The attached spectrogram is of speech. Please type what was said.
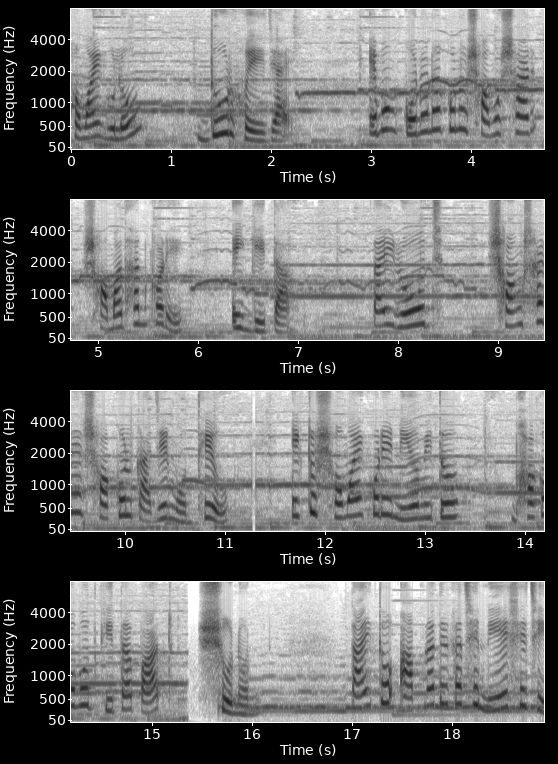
সময়গুলো দূর হয়ে যায় এবং কোনো না কোনো সমস্যার সমাধান করে এই গীতা। তাই রোজ সংসারের সকল কাজের মধ্যেও একটু সময় করে নিয়মিত ভগবত গীতা পাঠ শুনুন। তাই তো আপনাদের কাছে নিয়ে এসেছি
